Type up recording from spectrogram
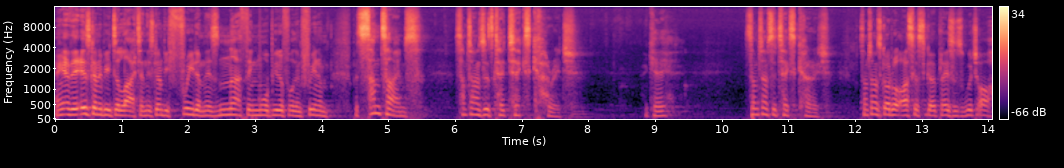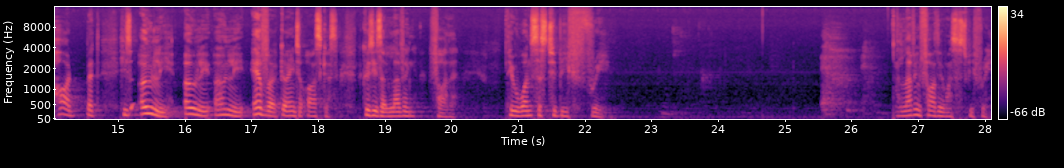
and there is going to be delight and there's going to be freedom. There's nothing more beautiful than freedom. But sometimes, sometimes it takes courage. Okay? Sometimes it takes courage. Sometimes God will ask us to go places which are hard, but He's only, only, only ever going to ask us because He's a loving Father who wants us to be free. A loving Father who wants us to be free.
